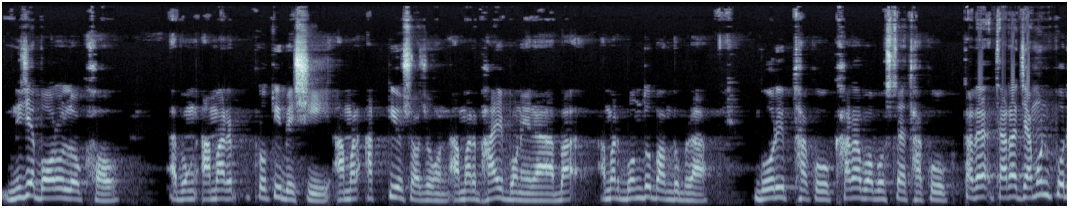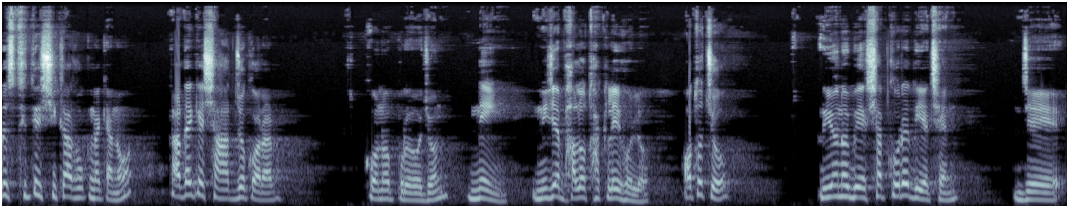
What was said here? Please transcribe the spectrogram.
নিজে বড় লোক হও এবং আমার প্রতিবেশী, আমার আত্মীয় স্বজন, আমার ভাই বোনেরা বা আমার বন্ধু বান্ধবরা গরিব থাকুক, খারাপ অবস্থায় থাকুক, তারা তারা যেমন পরিস্থিতির শিকার হোক না কেন, তাদেরকে সাহায্য করার কোনো প্রয়োজন নেই। নিজে ভালো থাকলেই হলো। অথচ প্রিয় নবী এরশাদ করে দিয়েছেন যে,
